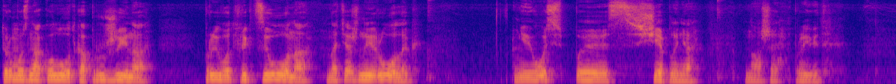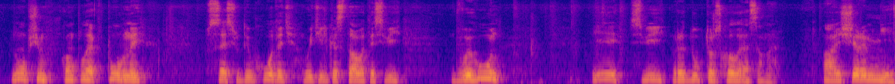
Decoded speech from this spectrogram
тормозна колодка, пружина, привод фрикціона, натяжний ролик. І ось е, щеплення наше привід. Ну, в общем, комплект повний. Все сюди входить. Ви тільки ставите свій двигун і свій редуктор з колесами. А, і ще ремні.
